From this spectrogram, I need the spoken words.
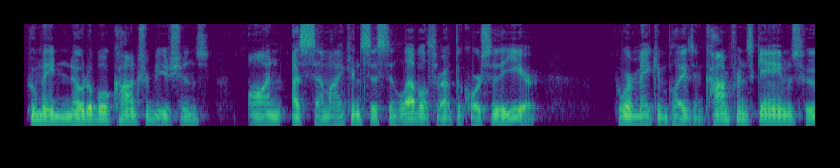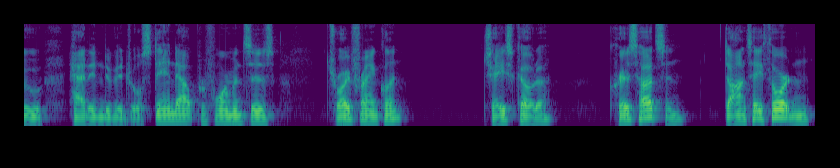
who made notable contributions on a semi consistent level throughout the course of the year, who were making plays in conference games, who had individual standout performances. Troy Franklin, Chase Cota, Chris Hudson, Dont'e Thornton,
